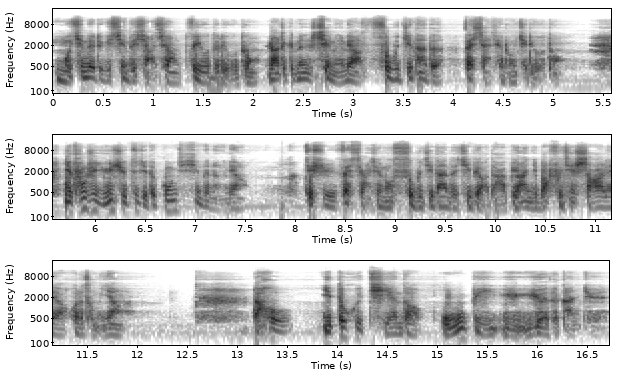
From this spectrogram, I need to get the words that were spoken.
母亲的这个性的想象自由的流动，让这个能性能量肆无忌惮的在想象中去流动。你同时允许自己的攻击性的能量，就是在想象中肆无忌惮的去表达。比方你把父亲杀了呀，或者怎么样了，然后你都会体验到无比愉悦的感觉。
